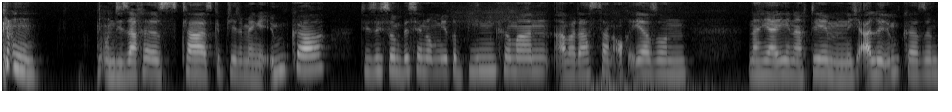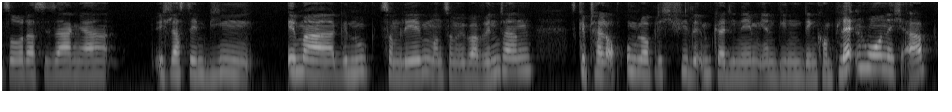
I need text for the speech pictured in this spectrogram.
Und die Sache ist klar, es gibt jede Menge Imker, die sich so ein bisschen um ihre Bienen kümmern, aber das ist dann auch eher so ein, naja, je nachdem. Nicht alle Imker sind so, dass sie sagen, ja, ich lasse den Bienen immer genug zum Leben und zum Überwintern. Es gibt halt auch unglaublich viele Imker, die nehmen ihren Bienen den kompletten Honig ab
